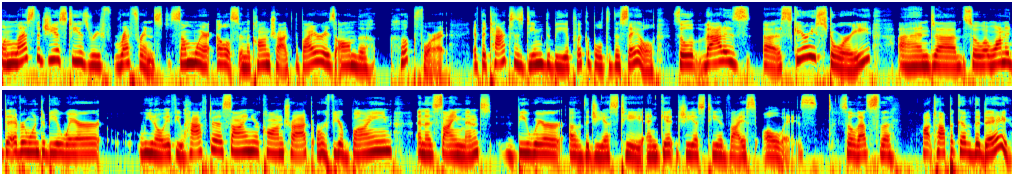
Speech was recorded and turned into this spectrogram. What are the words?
unless the GST is re- referenced somewhere else in the contract, the buyer is on the hook for it if the tax is deemed to be applicable to the sale. So, that is a scary story. And um, so, I wanted to, everyone to be aware you know, if you have to assign your contract or if you're buying an assignment, beware of the GST and get GST advice always. So, that's the hot topic of the day.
